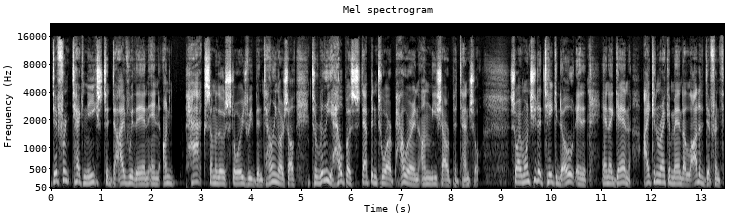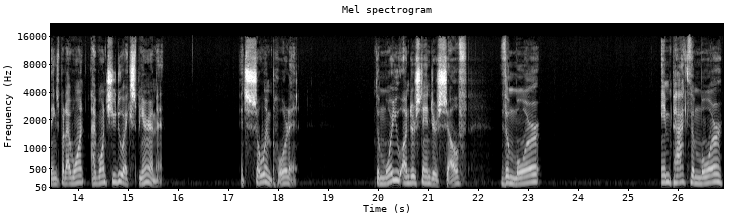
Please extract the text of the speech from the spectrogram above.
different techniques to dive within and unpack some of those stories we've been telling ourselves to really help us step into our power and unleash our potential. So I want you to take note and and again, I can recommend a lot of different things, but I want I want you to experiment. It's so important the more you understand yourself, the more impact, the more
